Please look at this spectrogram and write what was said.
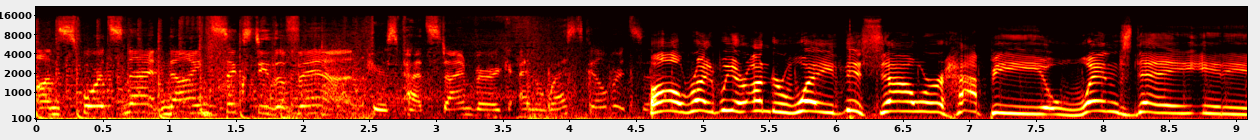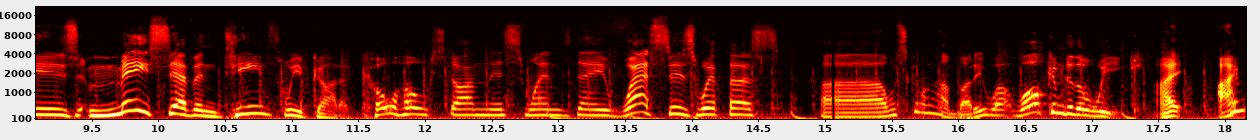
on Sportsnet 960 The Fan. Here's Pat Steinberg and Wes Gilbertson. All right, we are underway this hour. Happy Wednesday. It is May 17th. We've got a co host on this Wednesday. Wes is with us. Uh, what's going on, buddy? Well, welcome to the week. I I'm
